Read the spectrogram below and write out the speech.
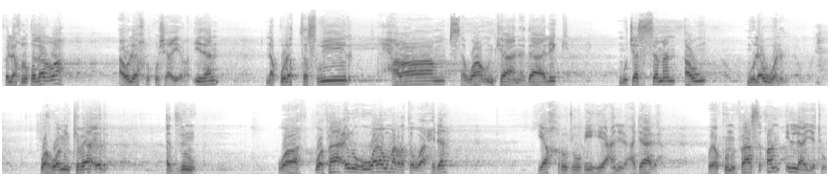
فليخلق ذرة أو ليخلق شعيرة. إذن نقول التصوير حرام سواء كان ذلك مجسما أو ملونا وهو من كبائر الذنوب. وفاعله ولو مرة واحدة يخرج به عن العدالة ويكون فاسقا إلا أن يتوب.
